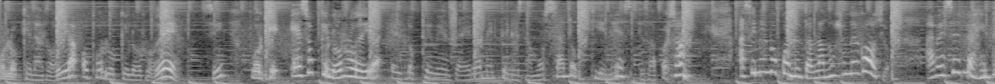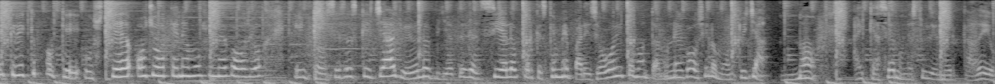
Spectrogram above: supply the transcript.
por lo que la rodea o por lo que lo rodea, ¿sí? Porque eso que lo rodea es lo que verdaderamente le está mostrando quién es esa persona. Asimismo, cuando entablamos un negocio, a veces la gente cree que porque usted o yo tenemos un negocio, entonces es que ya llueven los billetes del cielo porque es que me pareció bonito montar un negocio y lo monto y ya. No, hay que hacer un estudio de mercadeo,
